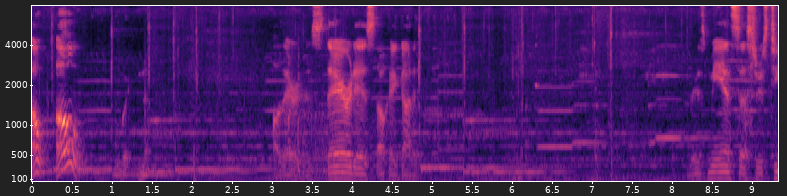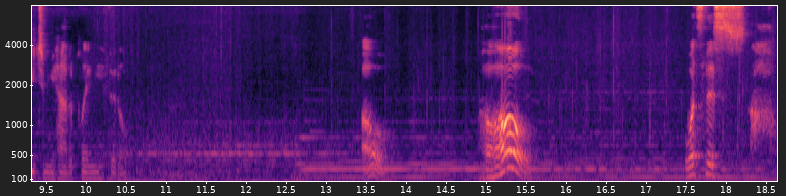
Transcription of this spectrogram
Oh, oh! Wait, no. Oh, there it is. There it is. Okay, got it. There's me ancestors teaching me how to play me fiddle. Oh. Oh! What's this... Oh,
